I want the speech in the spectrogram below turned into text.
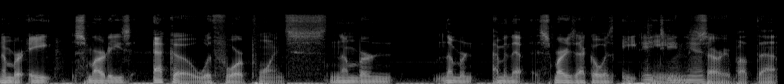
Number eight, Smarties Echo with four points. Number number I mean that Smarties Echo was 18. 18, yeah. Sorry about that.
